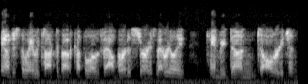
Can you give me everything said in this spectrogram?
you know, just the way we talked about a couple of Alberta stories, that really can be done to all regions.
